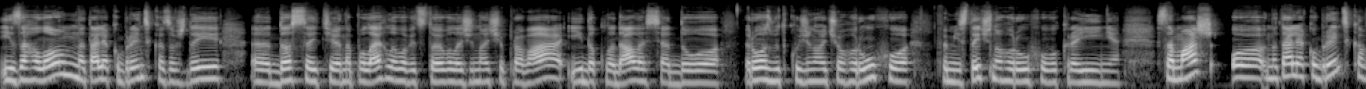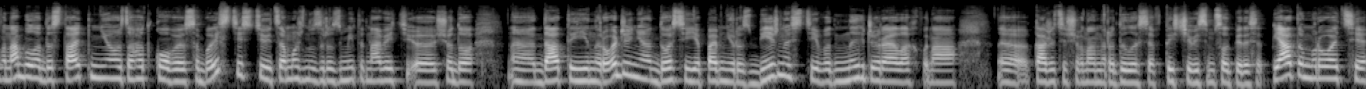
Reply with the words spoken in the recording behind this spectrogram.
І загалом Наталя Кобринська завжди е, досить наполегливо відстоювала жіночі права і докладалася до розвитку жіночого руху. Феміністичного руху в Україні сама ж о, Наталія Кобринська вона була достатньо загадковою особистістю, і це можна зрозуміти навіть е, щодо е, дати її народження. Досі є певні розбіжності. В одних джерелах вона е, кажеться, що вона народилася в 1855 році,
